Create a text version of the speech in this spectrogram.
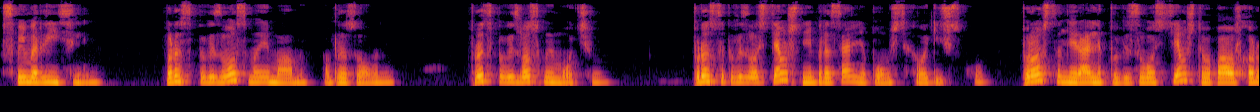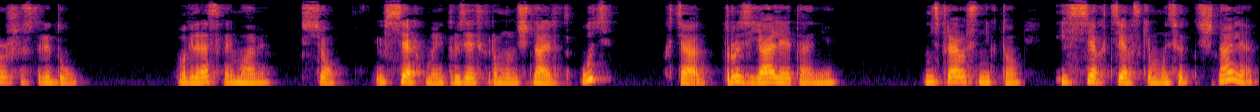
с моими родителями. Просто повезло с моей мамой, образованной. Просто повезло с моим отчимом. Просто повезло с тем, что не бросали мне помощь психологическую. Просто мне реально повезло с тем, что попала в хорошую среду. Благодаря своей маме. Все. И всех моих друзей, с которыми мы начинали этот путь, хотя друзья ли это они, не справился никто. Из всех тех, с кем мы все начинали,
